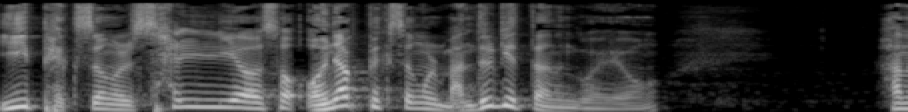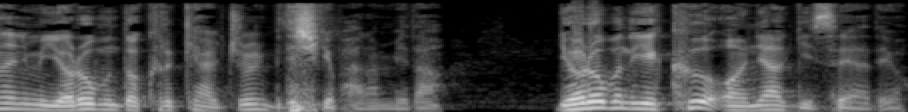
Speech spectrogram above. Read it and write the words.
이 백성을 살려서 언약 백성을 만들겠다는 거예요. 하나님이 여러분도 그렇게 할 줄 믿으시기 바랍니다. 여러분에게 그 언약이 있어야 돼요.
